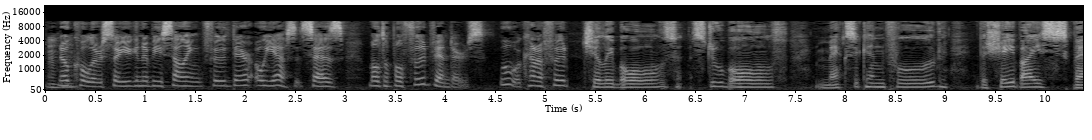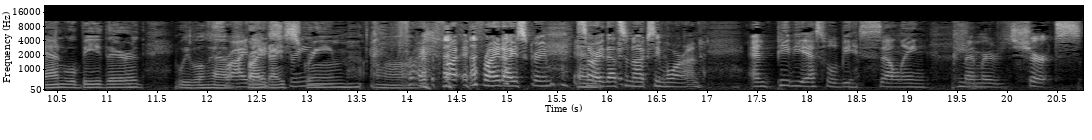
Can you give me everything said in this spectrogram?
No coolers. So you're going to be selling food there? Oh, yes. It says multiple food vendors. Ooh, what kind of food? Chili bowls, stew bowls, Mexican food. The shave ice van will be there. We will have Fried fried, ice ice cream. cream. Uh, Fried, fri- fried ice cream. Sorry, that's an oxymoron. And PPS will be selling commemorative shirts,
